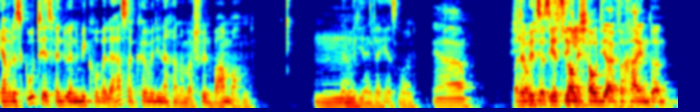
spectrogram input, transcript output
Ja, aber das Gute ist, wenn du eine Mikrowelle hast, dann können wir die nachher nochmal schön warm machen. Mm. Wenn wir die dann gleich essen wollen. Ja. Ich glaube, ich, ich, glaub, ich hau die einfach rein dann.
